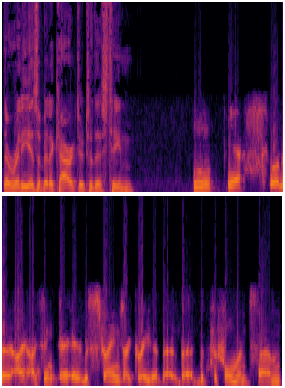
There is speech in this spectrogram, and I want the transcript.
there really is a bit of character to this team. Mm, yeah, well, the, I, I, think it was strange. I agree that the, the, the performance. Um,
